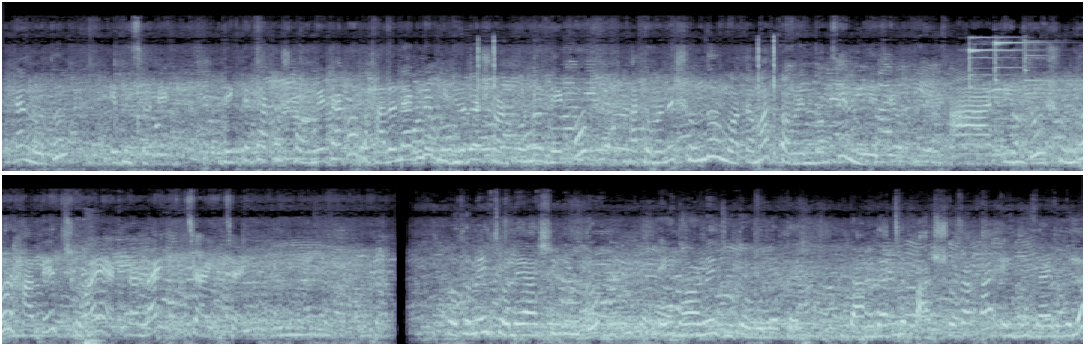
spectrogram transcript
একটা নতুন এপিসোডে দেখতে থাকো, সঙ্গে থাকো। ভালো লাগলে ভিডিওটা সম্পূর্ণ দেখো আর তোমাদের সুন্দর মতামত কমেন্ট বক্সে নিয়ে যেও। আর কিন্তু সুন্দর হাতে ছোঁয়ায় একটা লাইক চাই চাই। প্রথমেই চলে আসি কিন্তু এই ধরনের জুতোগুলোতে। দাম যাচ্ছে পাঁচশো টাকা, এই ডিজাইনগুলো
